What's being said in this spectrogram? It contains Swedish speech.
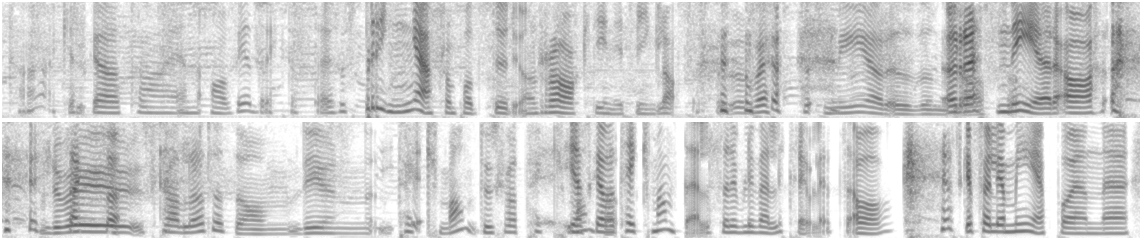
tack. Jag ska ta en AV direkt efter. Jag ska springa från poddstudion rakt in i ett vinglas. Rätt ner i vinglaset. Rätt ner, ja. Du har ju skvallrat lite om, det är ju en täckmantel, du ska vara täckmantel. Jag ska vara täckmantel, så det blir väldigt trevligt. Ja. Jag ska följa med på en, eh,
